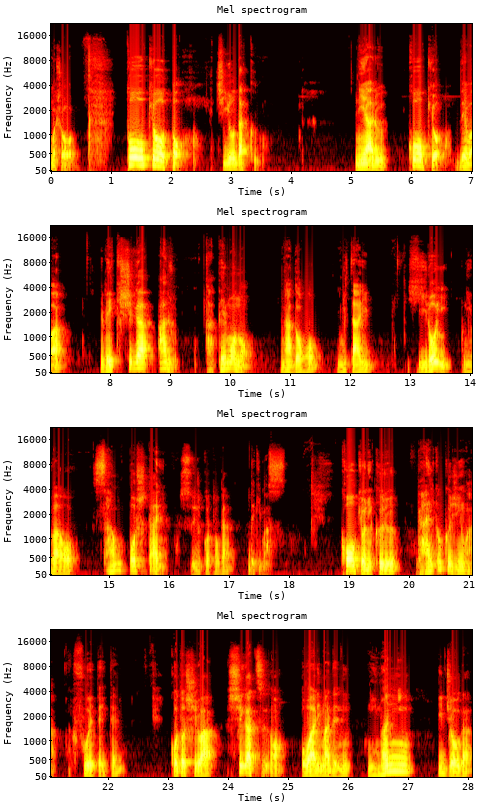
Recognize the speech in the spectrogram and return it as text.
Baixou. 東京都千代田区にある皇居では歴史がすることができます。皇居に来る外国人は増えていて、今年は4月の終わりまでに2万人以上が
